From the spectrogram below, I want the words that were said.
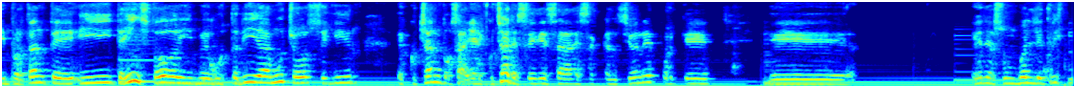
importante, y te insto, y me gustaría mucho seguir escuchando, o sea, escuchar ese, esas canciones porque eh, eres un buen letrista.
